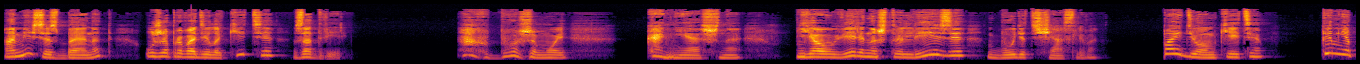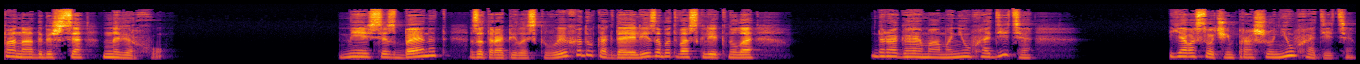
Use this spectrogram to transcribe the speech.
а миссис Беннет уже проводила Китти за дверь. Ах, боже мой. Конечно. Я уверена, что Лизи будет счастлива. Пойдем, Китти. Ты мне понадобишься наверху. Миссис Беннет заторопилась к выходу, когда Элизабет воскликнула: "Дорогая мама, не уходите. Я вас очень прошу, не уходите.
